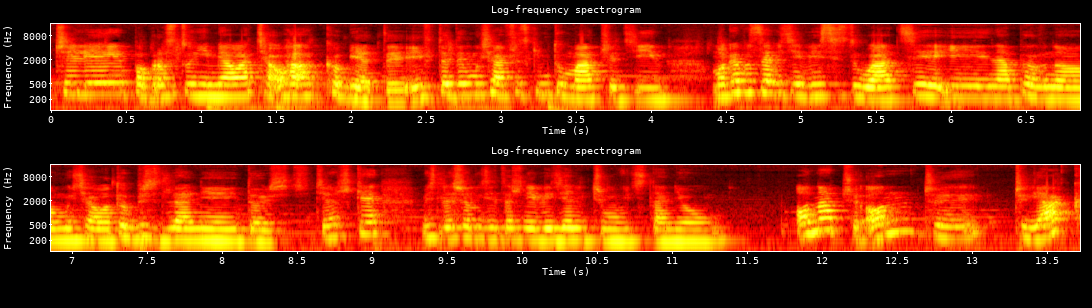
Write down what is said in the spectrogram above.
czyli po prostu nie miała ciała kobiety i wtedy musiała wszystkim tłumaczyć i mogę postawić się w jej sytuacji i na pewno musiało to być dla niej dość ciężkie. Myślę, że ludzie też nie wiedzieli, czy mówić na nią ona, czy on, czy, czy jak.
